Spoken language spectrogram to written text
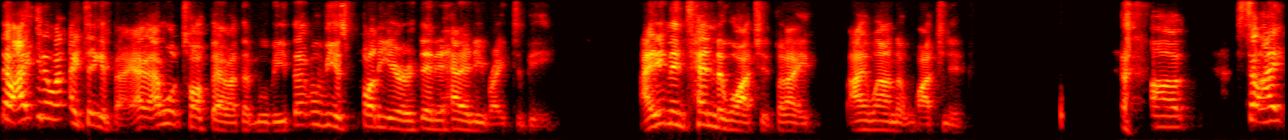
no, I you know what? I take it back. I, I won't talk bad about that movie. That movie is funnier than it had any right to be. I didn't intend to watch it, but I I wound up watching it. uh, so I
